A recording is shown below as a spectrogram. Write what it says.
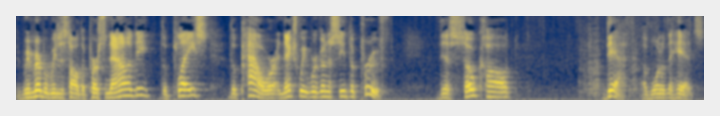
Remember, we saw the personality, the place, the power, and next week we're going to see the proof. This so called death of one of the heads.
